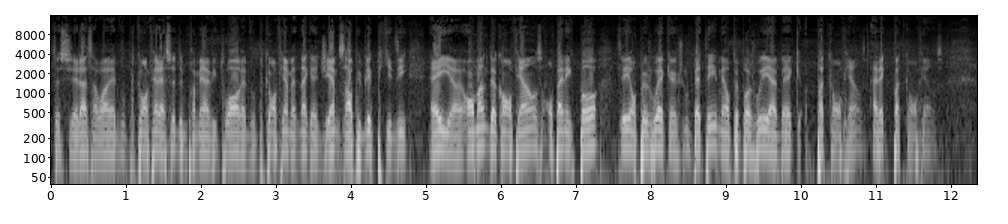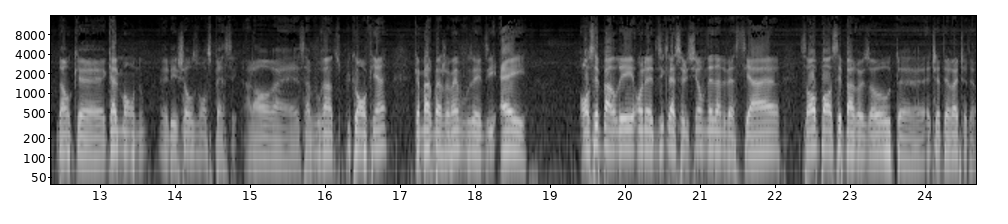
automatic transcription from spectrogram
ce sujet-là, à savoir êtes-vous plus confiant à la suite d'une première victoire? Êtes-vous plus confiant maintenant que le GM sort public puis qui dit Hey, euh, on manque de confiance, on panique pas, Tu sais, on peut jouer avec un genou pété, mais on peut pas jouer avec pas de confiance, avec pas de confiance. Donc, euh, calmons-nous, les choses vont se passer. Alors, ça vous rend plus confiant? Que Marc Bergevin vous a dit Hey, on s'est parlé, on a dit que la solution venait dans le vestiaire, ça va passer par eux autres, euh, etc., etc.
